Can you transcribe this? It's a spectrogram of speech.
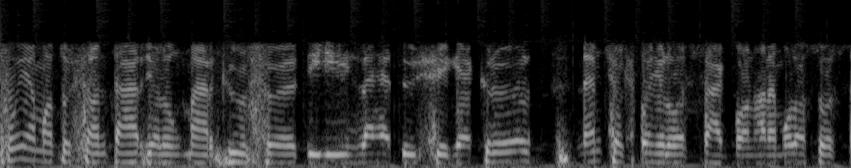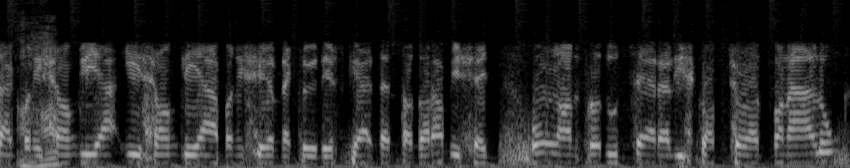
Folyamatosan tárgyalunk már külföldi lehetőségekről, nem csak Spanyolországban, hanem Olaszországban Aha. és, Anglia, és Angliában is érdeklődést keltett a darab, és egy holland producerrel is kapcsolatban állunk.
